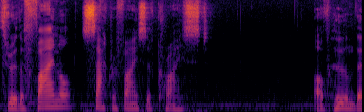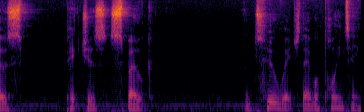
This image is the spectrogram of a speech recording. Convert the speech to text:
through the final sacrifice of Christ, of whom those pictures spoke and to which they were pointing.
